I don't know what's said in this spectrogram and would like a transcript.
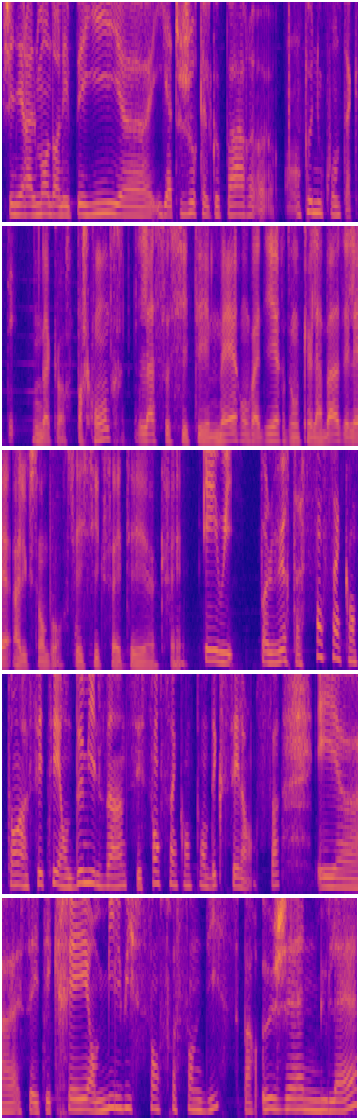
généralement dans les pays, il y a toujours quelque part, on peut nous contacter. D'accord. Par contre, la société mère, on va dire, donc la base, elle est à Luxembourg. C'est ici que ça a été créé. Et oui, Paul Wurt a 150 ans, a fêté en 2020 ses 150 ans d'excellence. Et euh, ça a été créé en 1870 par Eugène Muller,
